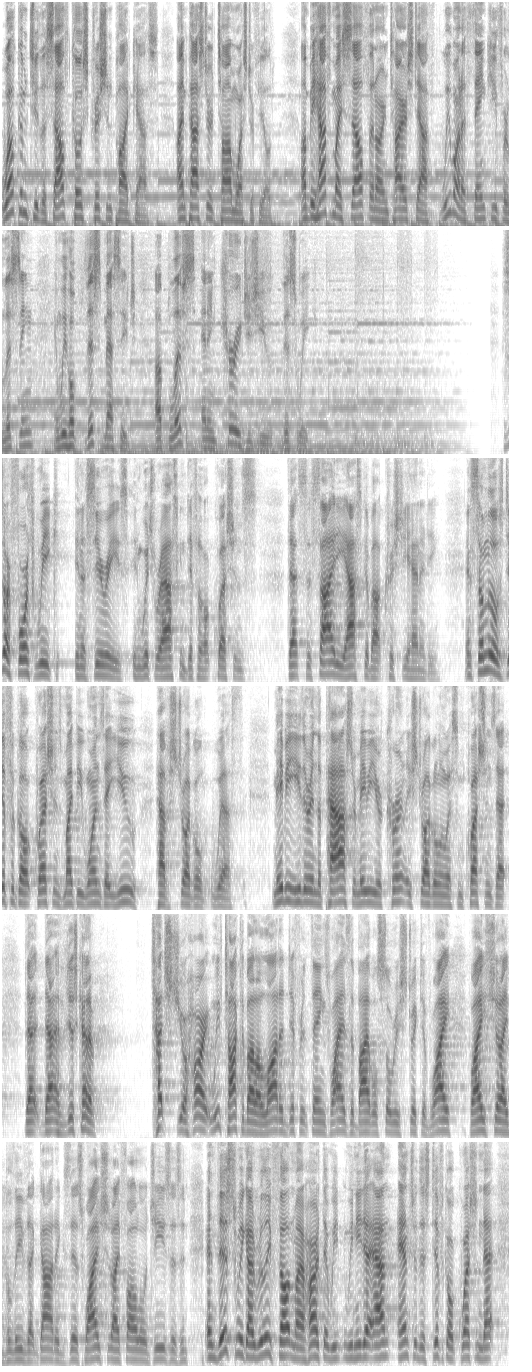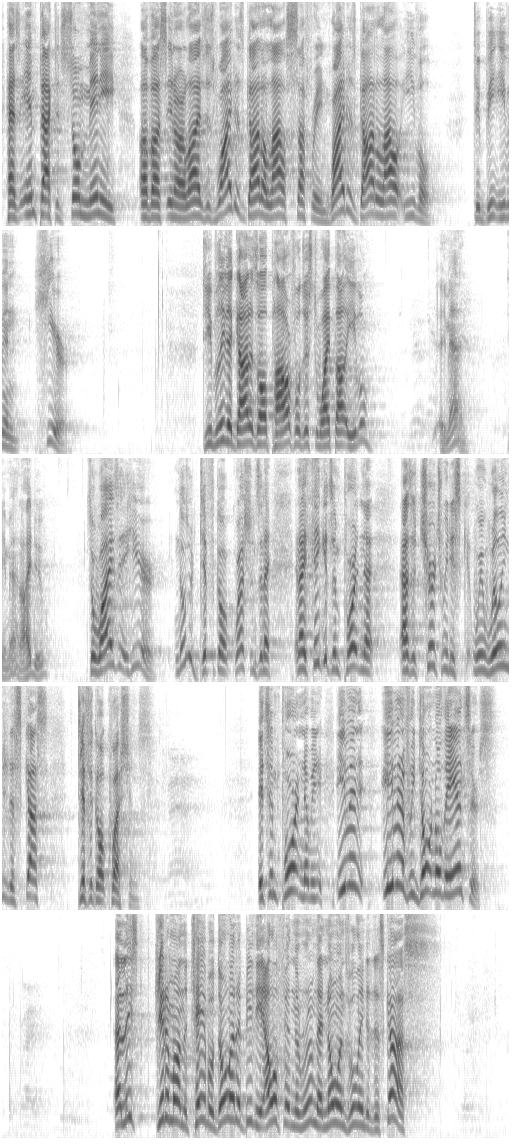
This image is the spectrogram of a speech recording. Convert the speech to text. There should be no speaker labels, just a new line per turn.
Welcome to the South Coast Christian Podcast. I'm Pastor Tom Westerfield. On behalf of myself and our entire staff, we want to thank you for listening, and we hope this message uplifts and encourages you this week. This is our fourth week in a series in which we're asking difficult questions that society asks about Christianity. And some of those difficult questions might be ones that you have struggled with maybe either in the past or maybe you're currently struggling with some questions that, that, that have just kind of touched your heart. We've talked about a lot of different things. Why is the Bible so restrictive? Why, why should I believe that God exists? Why should I follow Jesus? And, and this week, I really felt in my heart that we, we need to an- answer this difficult question that has impacted so many of us in our lives is why does God allow suffering? Why does God allow evil to be even here? Do you believe that God is all powerful just to wipe out evil? Amen. Amen. I do. So, why is it here? And those are difficult questions. And I, and I think it's important that as a church, we dis- we're willing to discuss difficult questions. It's important that we, even, even if we don't know the answers, at least get them on the table. Don't let it be the elephant in the room that no one's willing to discuss.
